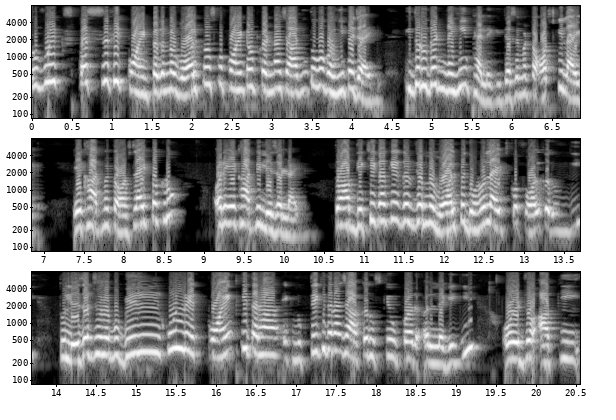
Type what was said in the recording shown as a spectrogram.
तो वो एक स्पेसिफिक पॉइंट पे, अगर मैं वॉल पे उसको पॉइंट आउट करना चाहती हूँ तो वो वहीं पे जाएगी। इधर उधर नहीं फैलेगी। जैसे मैं टॉर्च की लाइट एक हाथ में टॉर्च लाइट पकड़ू और एक हाथ में लेजर लाइट तो आप देखिएगा कि अगर जब मैं वॉल पे दोनों लाइट्स को फॉल करूँगी तो लेजर जो है वो बिल्कुल एक पॉइंट की तरह, एक नुक्ते की तरह जाकर उसके ऊपर लगेगी और जो आपकी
